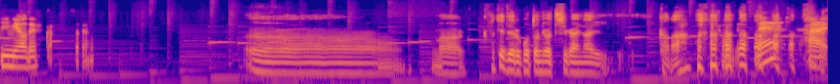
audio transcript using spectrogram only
微妙ですか？それも。うーん、まあ、かけてることには違いないかな。そうですね。はい。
